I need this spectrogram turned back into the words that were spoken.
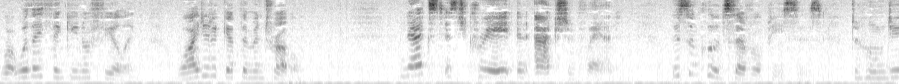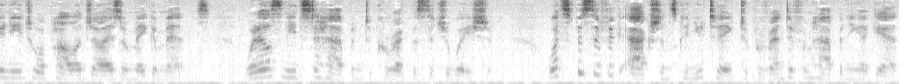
What were they thinking or feeling? Why did it get them in trouble? Next is to create an action plan. This includes several pieces. To whom do you need to apologize or make amends? What else needs to happen to correct the situation? What specific actions can you take to prevent it from happening again?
